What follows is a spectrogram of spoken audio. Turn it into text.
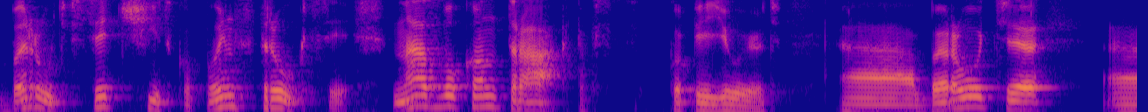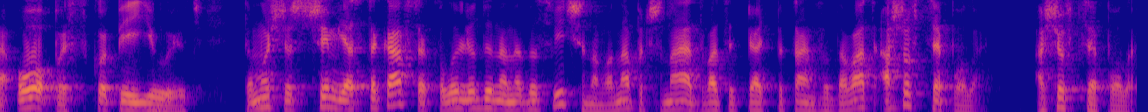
беруть все чітко по інструкції, назву контракту вс- копіюють, е, беруть е, опис, копіюють. Тому що з чим я стикався, коли людина недосвідчена, вона починає 25 питань задавати. А що в це поле? А що в це поле?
